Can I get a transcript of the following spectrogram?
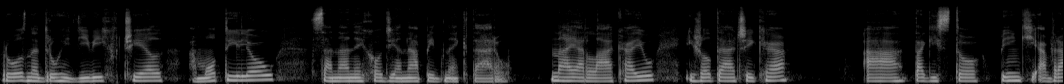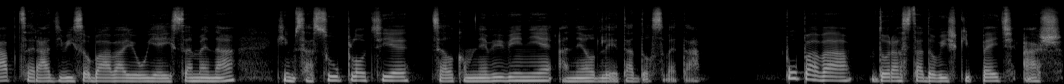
rôzne druhy divých včiel a motýľov sa na ne chodia napiť nektáru. Na jar lákajú i žltáčika a takisto pinky a vrabce radi vysobávajú jej semena, kým sa súplotie celkom nevyvinie a neodlieta do sveta. Púpava dorasta do výšky 5 až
